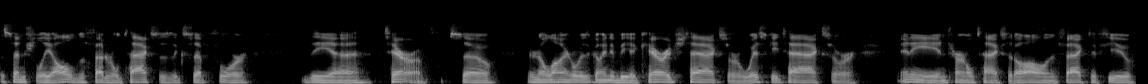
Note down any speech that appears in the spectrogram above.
essentially all of the federal taxes except for the uh, tariff. So there no longer was going to be a carriage tax or a whiskey tax or any internal tax at all. In fact, if you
